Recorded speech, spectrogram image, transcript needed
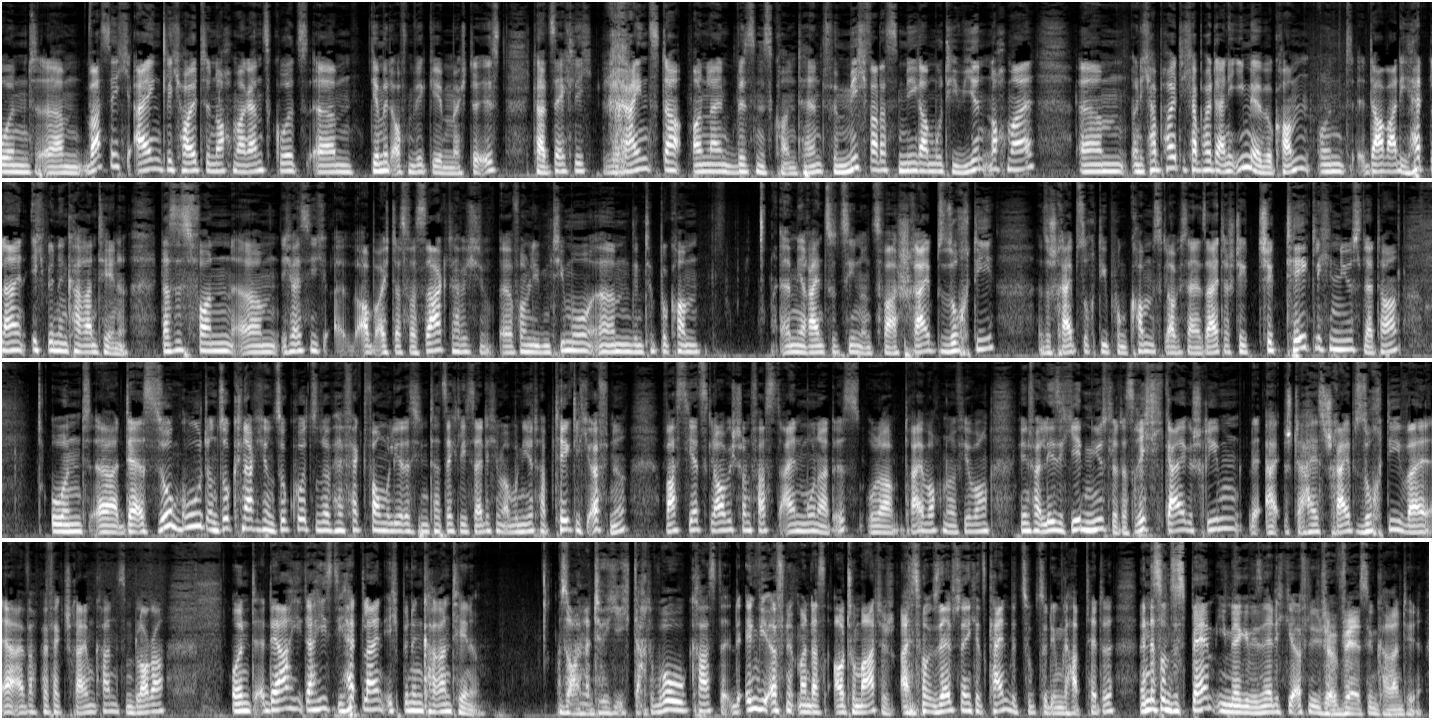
Und ähm, was ich eigentlich heute noch mal ganz kurz ähm, dir mit auf den Weg geben möchte, ist tatsächlich reinster Online-Business-Content. Für mich war das mega motivierend nochmal. Ähm, und ich habe heute, ich habe heute eine E-Mail bekommen und da war die Headline: Ich bin in Quarantäne. Das ist von, ähm, ich weiß nicht, ob euch das was sagt. Habe ich äh, vom lieben Timo ähm, den Tipp bekommen äh, mir reinzuziehen und zwar Schreibsuchti, also schreibsuchti.com ist glaube ich seine Seite, steht schickt täglich ein Newsletter und äh, der ist so gut und so knackig und so kurz und so perfekt formuliert, dass ich ihn tatsächlich, seit ich ihn abonniert habe, täglich öffne. Was jetzt, glaube ich, schon fast einen Monat ist. Oder drei Wochen oder vier Wochen. Auf jeden Fall lese ich jeden Newsletter. Das ist richtig geil geschrieben. Der heißt Schreibsuchti, weil er einfach perfekt schreiben kann. Ist ein Blogger. Und der, da hieß die Headline, ich bin in Quarantäne. So, natürlich, ich dachte, wow, krass, irgendwie öffnet man das automatisch. Also selbst wenn ich jetzt keinen Bezug zu dem gehabt hätte, wenn das so eine Spam-E-Mail gewesen hätte ich geöffnet, ich dachte, wer ist in Quarantäne?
